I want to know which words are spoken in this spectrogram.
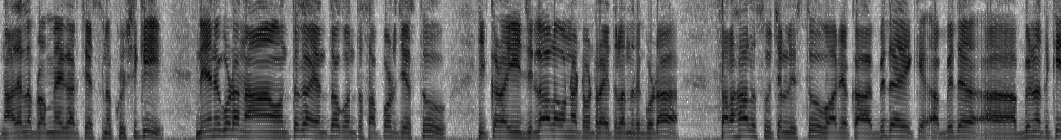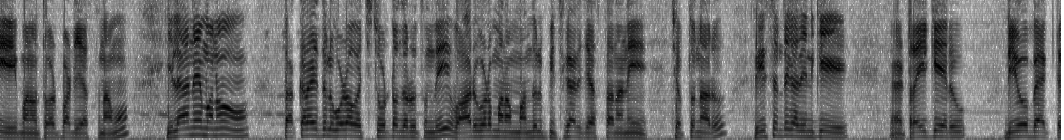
నాదెళ్ళ బ్రహ్మయ్య గారు చేస్తున్న కృషికి నేను కూడా నా వంతుగా ఎంతో కొంత సపోర్ట్ చేస్తూ ఇక్కడ ఈ జిల్లాలో ఉన్నటువంటి రైతులందరికీ కూడా సలహాలు సూచనలు ఇస్తూ వారి యొక్క అభ్యుదయకి అభ్యుద ఆ, అభ్యున్నతికి మనం తోడ్పాటు చేస్తున్నాము. ఇలానే మనం పక్క రైతులు కూడా వచ్చి చూడటం జరుగుతుంది. వారు కూడా మనం మందులు పిచికారీ చేస్తానని చెప్తున్నారు. రీసెంట్గా దీనికి ట్రైకేరు డియోబ్యాక్ట్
